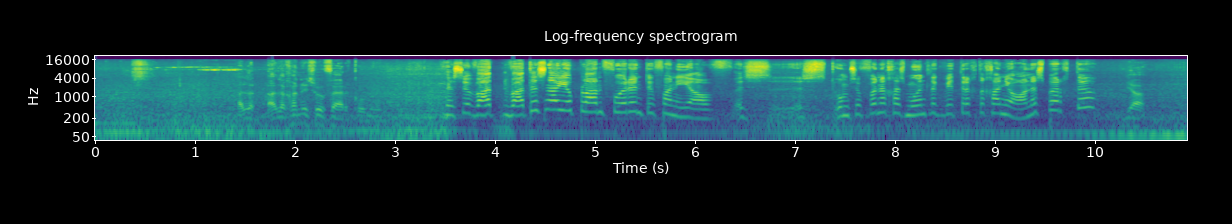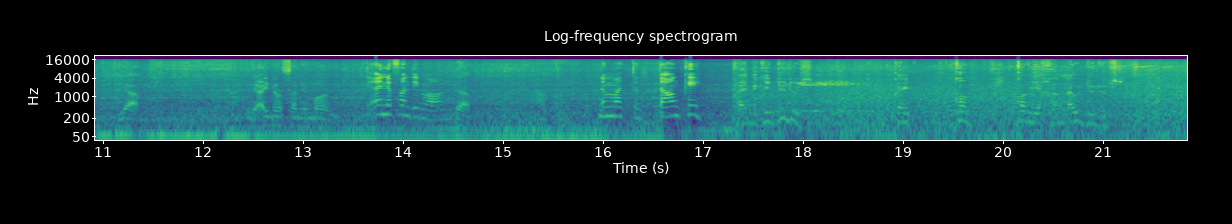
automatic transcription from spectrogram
Hulle hulle gaan nie so ver kom nie. Nou so wat wat is nou jou plan vorentoe van hier af? Is is om so vinnig as moontlik weer terug te gaan Johannesburg toe? Ja. Ja. Die einde van die maand. Die einde van die maand. Ja. Nou maar toe. Dankie. Kyk bietjie doedoes. Kyk, kom. Kom jy gaan nou doedoes. Kom.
